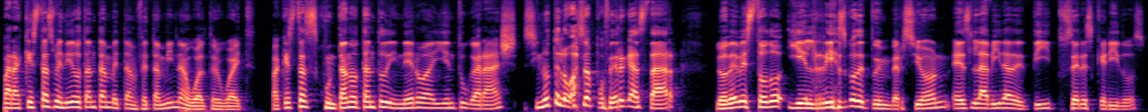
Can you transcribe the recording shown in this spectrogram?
¿para qué estás vendiendo tanta metanfetamina, Walter White? ¿Para qué estás juntando tanto dinero ahí en tu garage si no te lo vas a poder gastar lo debes todo y el riesgo de tu inversión es la vida de ti y tus seres queridos.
